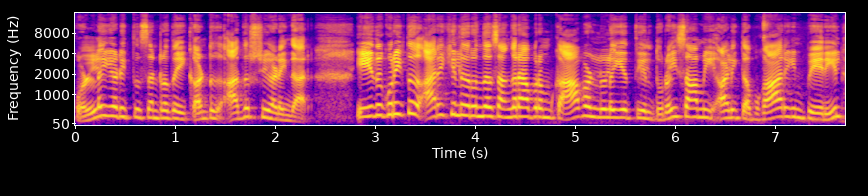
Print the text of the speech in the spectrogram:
கொள்ளையடித்து சென்றதை கண்டு அதிர்ச்சி அடைந்தார் இதுகுறித்து அருகில் இருந்த சங்கராபுரம் காவல் நிலையத்தில் துரைசாமி அளித்த புகாரின் பேரில்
